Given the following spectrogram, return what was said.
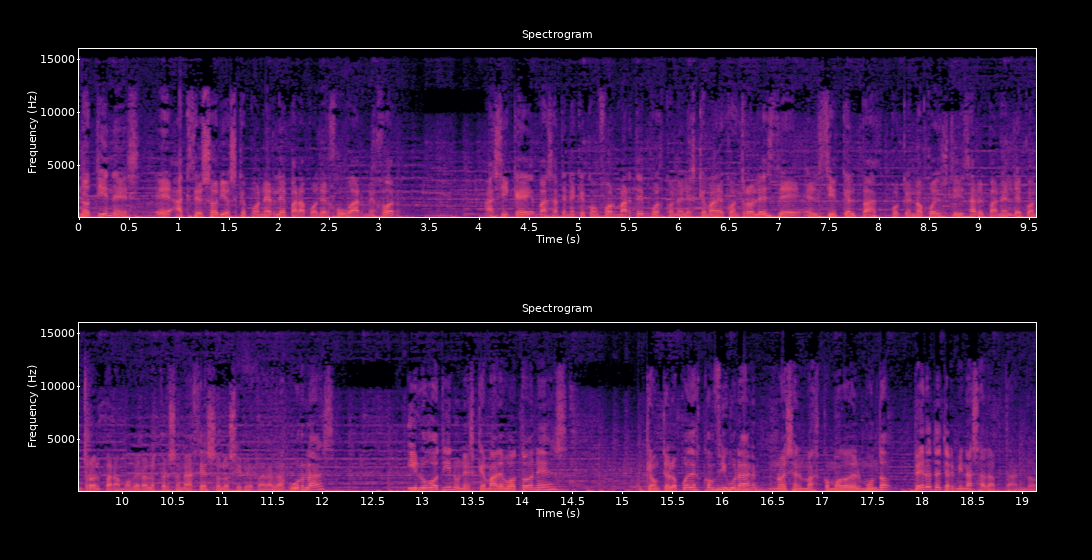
no tienes eh, accesorios que ponerle para poder jugar mejor. Así que vas a tener que conformarte pues con el esquema de controles del Circle Pad, porque no puedes utilizar el panel de control para mover a los personajes, solo sirve para las burlas. Y luego tiene un esquema de botones que aunque lo puedes configurar, no es el más cómodo del mundo, pero te terminas adaptando.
